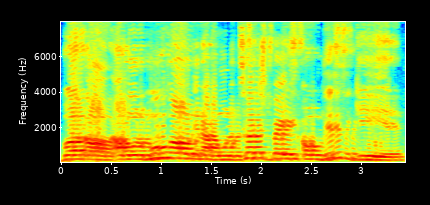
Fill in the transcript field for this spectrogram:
But uh, I want to move on and I want to touch base on this again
